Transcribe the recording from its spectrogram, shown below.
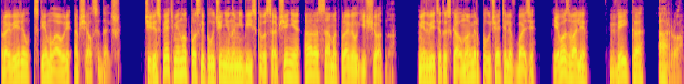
проверил, с кем Лаури общался дальше. Через пять минут после получения намибийского сообщения Ара сам отправил еще одно. Медведь отыскал номер получателя в базе. Его звали Вейка Арро.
